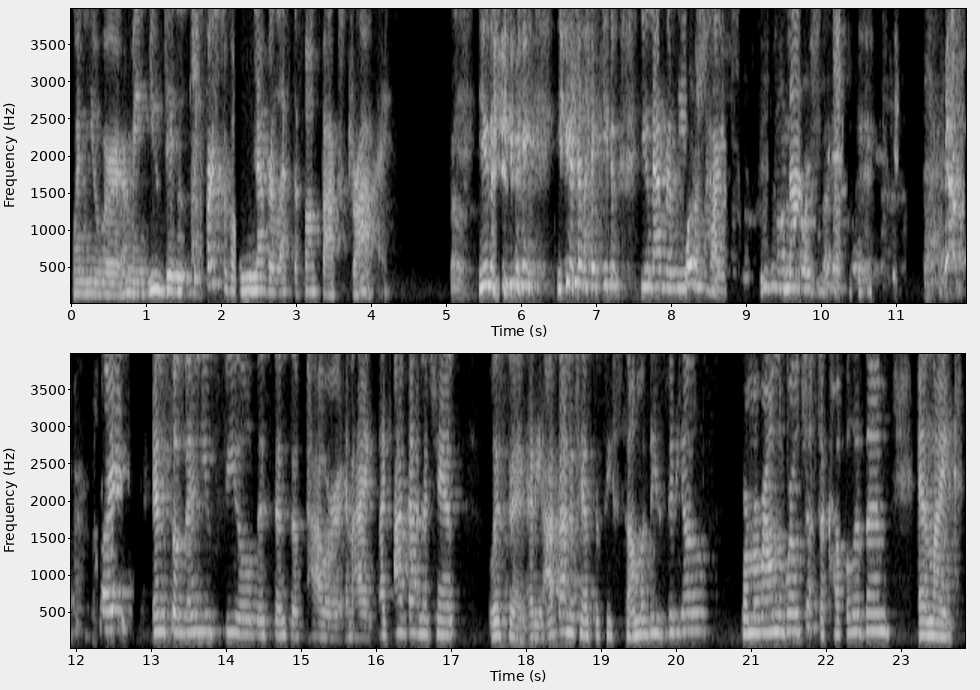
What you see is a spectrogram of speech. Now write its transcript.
when you were, I mean, you didn't, first of all, you never left the funk box dry. So, You know, what I mean? you know, like you, you never leave a party. the Not- right? And so then you feel this sense of power and i like i've gotten a chance listen eddie i've gotten a chance to see some of these videos from around the world just a couple of them and like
